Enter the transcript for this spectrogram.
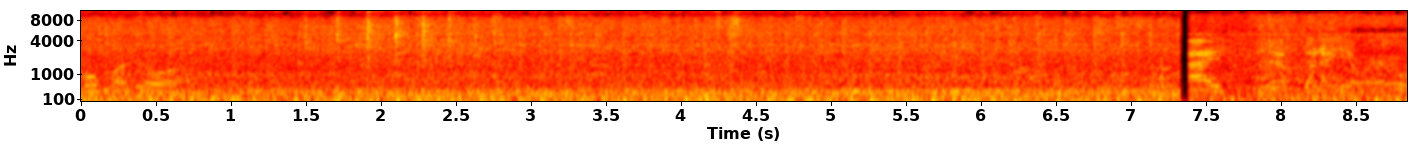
પોપા જેવો. હા, એ સ્લેબ બનાવી દેવા આવ્યો.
